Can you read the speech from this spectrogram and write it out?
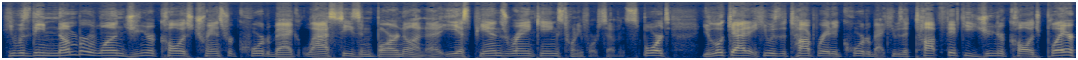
He was the number one junior college transfer quarterback last season, bar none. ESPN's rankings, 24 7 Sports, you look at it, he was the top rated quarterback. He was a top 50 junior college player,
